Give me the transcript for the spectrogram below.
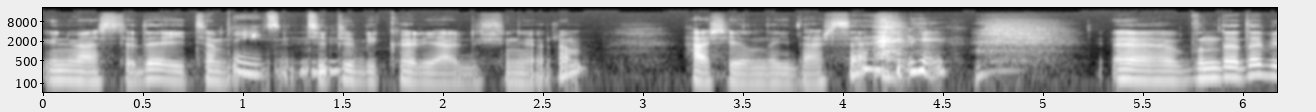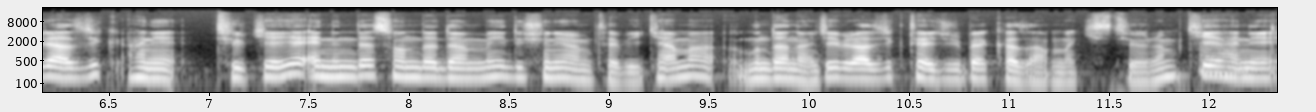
üniversitede eğitim, Eğitim, hı hı. tipi bir kariyer düşünüyorum. Her şey yolunda giderse. E, bunda da birazcık hani Türkiye'ye eninde sonunda dönmeyi düşünüyorum tabii ki ama bundan önce birazcık tecrübe kazanmak istiyorum ki hani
